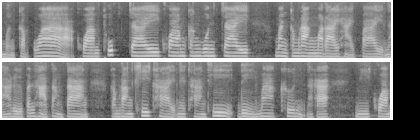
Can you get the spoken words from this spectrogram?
เหมือนกับว่าความทุกข์ใจ ความกังวลใจ มันกำลังมารายหายไปนะหรือปัญหาต่างๆกำลังขี้คายในทางที่ดีมากขึ้นนะคะ มีความ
